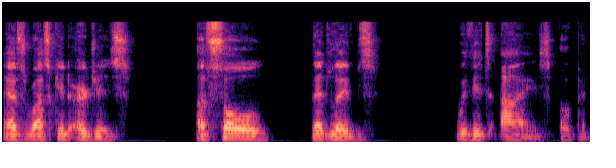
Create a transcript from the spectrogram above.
as Ruskin urges, a soul that lives with its eyes open.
